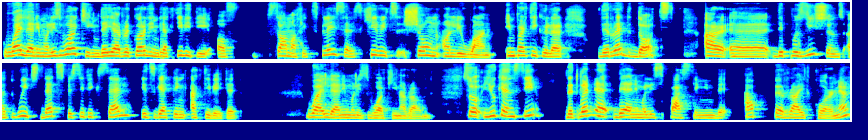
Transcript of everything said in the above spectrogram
while the animal is walking, they are recording the activity of some of its place cells. Here it's shown only one. In particular, the red dots are uh, the positions at which that specific cell is getting activated while the animal is walking around. So you can see that when the animal is passing in the upper right corner,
